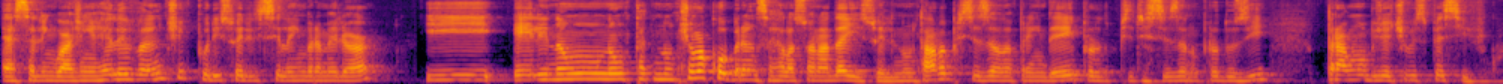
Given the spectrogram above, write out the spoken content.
essa linguagem é relevante, por isso ele se lembra melhor. E ele não, não, tá, não tinha uma cobrança relacionada a isso. Ele não estava precisando aprender e precisando produzir para um objetivo específico.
